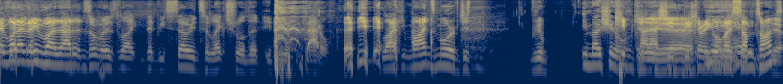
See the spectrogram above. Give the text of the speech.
And what I mean by that, it's almost like they'd be so intellectual that it'd be a battle. yeah. Like mine's more of just real Emotional. Kim Kardashian Yeah. bickering Yeah. almost sometimes. Yeah.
